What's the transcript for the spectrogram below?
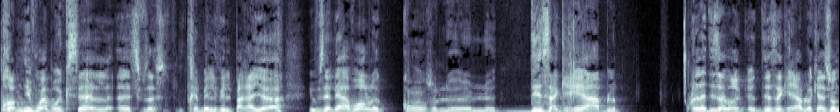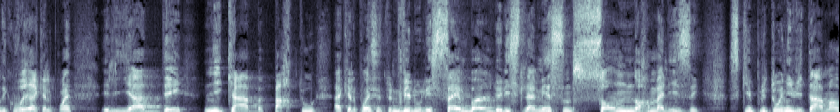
Promenez-vous à Bruxelles, euh, c'est une très belle ville par ailleurs, et vous allez avoir le désagréable la désagréable occasion de découvrir à quel point il y a des niqabs partout, à quel point c'est une ville où les symboles de l'islamisme sont normalisés. Ce qui est plutôt inévitable. Hein.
